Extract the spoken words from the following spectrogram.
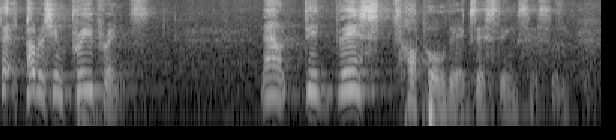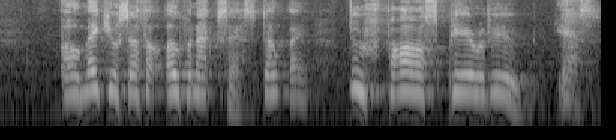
Let's publish in preprints. Now, did this topple the existing system? Oh, make yourself open access, don't they? Do fast peer review. Yes.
